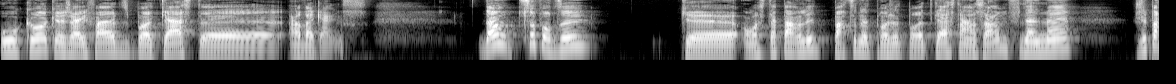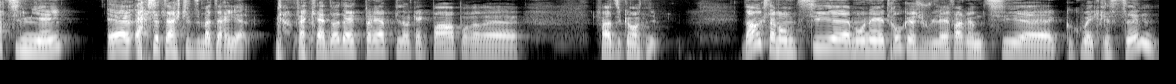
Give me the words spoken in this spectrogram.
au cas que j'aille faire du podcast euh, en vacances. Donc, tout ça pour dire que on s'était parlé de partir notre projet de podcast ensemble. Finalement, j'ai parti le mien. Et elle, elle s'est acheté du matériel. fait qu'elle doit être prête là quelque part pour euh, faire du contenu. Donc, c'est mon petit euh, mon intro que je voulais faire un petit coucou à Christine.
